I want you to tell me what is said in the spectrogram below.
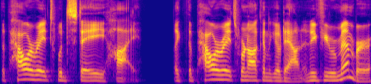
the power rates would stay high. Like the power rates were not going to go down. And if you remember,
